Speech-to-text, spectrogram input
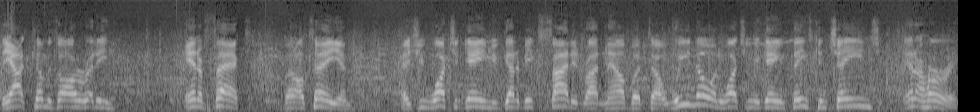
the outcome is already in effect. But I'll tell you, as you watch a game, you've got to be excited right now. But uh, we know in watching a game, things can change in a hurry.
